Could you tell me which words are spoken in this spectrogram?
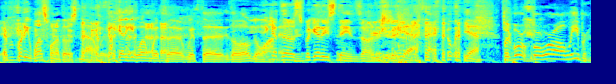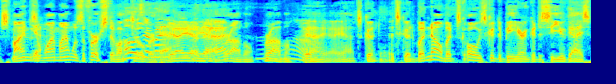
Everybody wants one of those now. We, got to get one with uh, with uh, the logo You on got it. the spaghetti stains on it. yeah, yeah. But we're, we're, we're all Libras. Mine's Yeah. the. Mine was the first of October. Oh, is that right? Yeah, yeah, Okay. yeah. Bravo, bravo. Yeah, yeah, yeah. It's good. It's good. But no, but it's always good to be here and good to see you guys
